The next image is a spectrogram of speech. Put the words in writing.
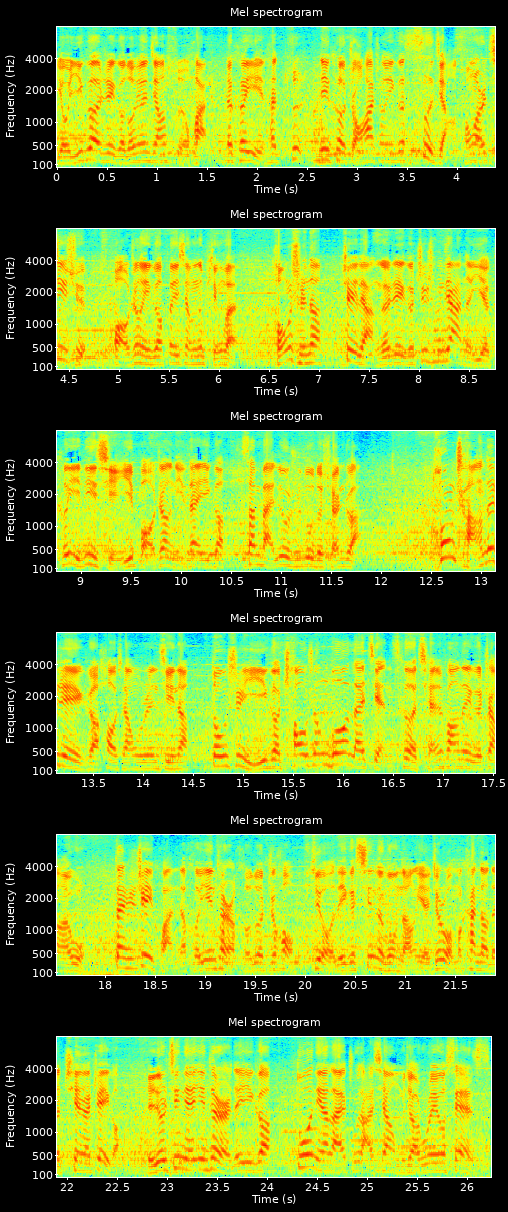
有一个这个螺旋桨损坏，那可以它立刻转化成一个四桨，从而继续保证一个飞行的平稳。同时呢，这两个这个支撑架呢也可以立起，以保证你在一个三百六十度的旋转。通常的这个浩翔无人机呢，都是以一个超声波来检测前方的一个障碍物。但是这款呢和英特尔合作之后，就有了一个新的功能，也就是我们看到的现在这个，也就是今年英特尔的一个多年来主打项目，叫 RealSense。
